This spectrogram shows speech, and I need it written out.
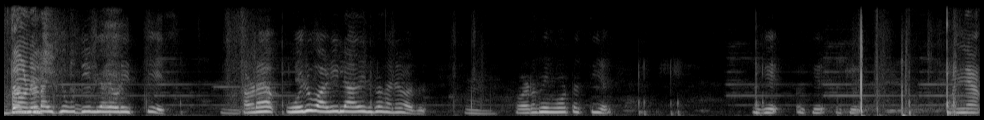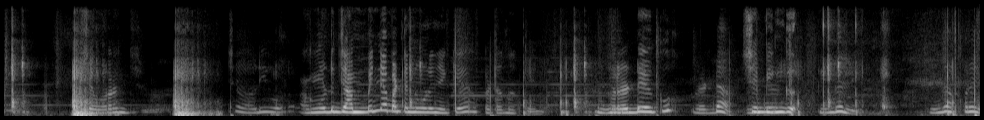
ഇതാണ്. അവിടെ എത്തിയേ. അവിടെ ഒരു വഴിയില്ലാതെ ഇരുന്ന സ്ഥലം അത്. അവിടെ നിന്ന് ഇങ്ങോട്ട് എത്തിയേ. Okay okay okay. മഞ്ഞ. ഓറഞ്ച്. ചാടി അങ്ങോട്ട് ജമ്പിന്റെ ബട്ടൺ കൂടെ ഞെക്കിയാൽ പെട്ടെന്ന് എത്തില്ല റെഡ് ആക്കൂ റെഡാ പക്ഷെ പിങ്ക് പിങ്ക് അല്ലേ? പിങ്ക് അപ്പുറം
